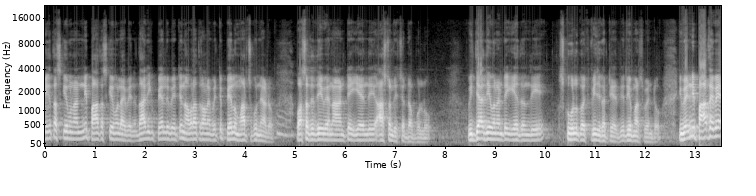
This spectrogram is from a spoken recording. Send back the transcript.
మిగతా స్కీములన్నీ పాత స్కీములు అయిపోయినాయి. దానికి పేర్లు పెట్టి నవరత్నాలను పెట్టి పేర్లు మార్చుకున్నాడు. వసతి దీవెన అంటే ఏంది? హాస్టల్ ఇచ్చే డబ్బులు. విద్యా దీవెన అంటే ఏది ఉంది? స్కూల్కి వచ్చి ఫీజు కట్టేది రీమర్స్మెంట్ ఇవన్నీ పాతవే.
